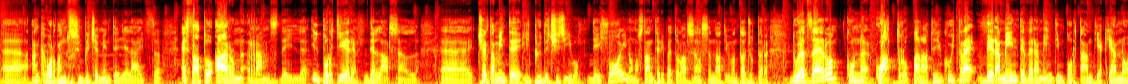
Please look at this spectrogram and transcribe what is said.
eh, anche anche guardando semplicemente gli highlights, è stato Aaron Ramsdale, il portiere dell'Arsenal. Eh, certamente il più decisivo dei suoi, nonostante, ripeto, l'Arsenal sia andato in vantaggio per 2-0 con 4 parate, di cui 3 veramente, veramente importanti e che hanno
